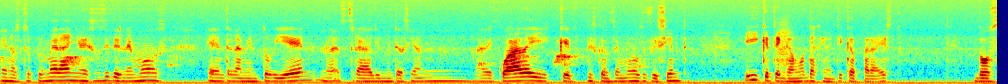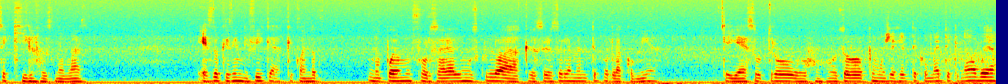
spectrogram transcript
en nuestro primer año eso si tenemos el entrenamiento bien nuestra alimentación adecuada y que descansemos lo suficiente y que tengamos la genética para esto 12 kilos nomás. ¿Eso qué significa? Que cuando no podemos forzar al músculo a crecer solamente por la comida, que ya es otro otro que mucha gente comete, que no voy a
